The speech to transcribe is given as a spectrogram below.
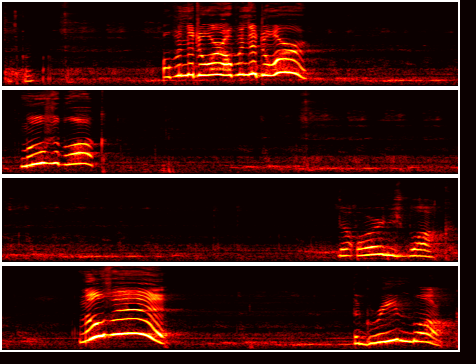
Let's go. Open the door, open the door. Move the block. The orange block. Move it. The green block.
